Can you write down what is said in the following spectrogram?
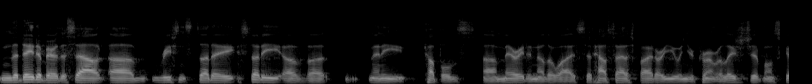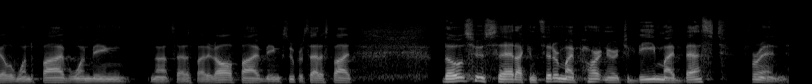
And the data bear this out. Um, recent study, study of uh, many couples, uh, married and otherwise, said, How satisfied are you in your current relationship on a scale of one to five? One being not satisfied at all, five being super satisfied. Those who said, I consider my partner to be my best friend,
